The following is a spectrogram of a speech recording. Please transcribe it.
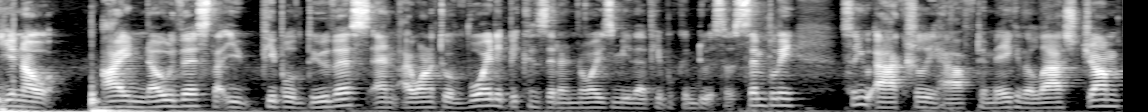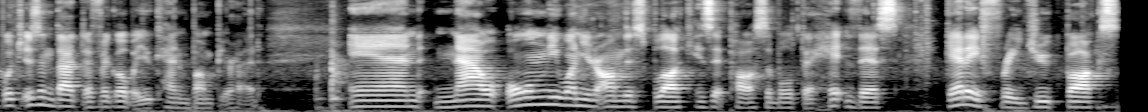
you know, I know this that you people do this and I wanted to avoid it because it annoys me that people can do it so simply. So you actually have to make the last jump, which isn't that difficult, but you can bump your head. And now only when you're on this block is it possible to hit this, get a free jukebox,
